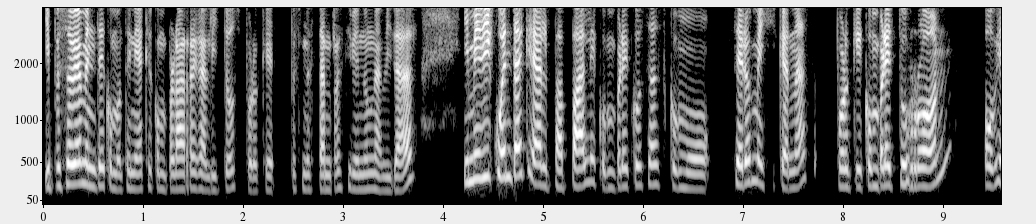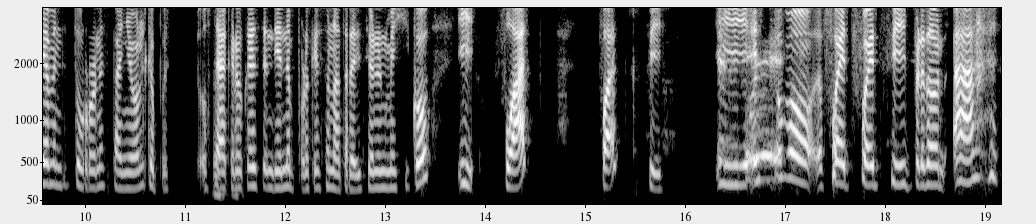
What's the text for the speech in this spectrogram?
y pues obviamente como tenía que comprar regalitos porque pues me están recibiendo en Navidad y me di cuenta que al papá le compré cosas como cero mexicanas porque compré turrón, obviamente turrón español, que pues, o sea, creo que se entiende porque es una tradición en México y fuat, fuat, sí, y es como, fue, fue, sí, perdón. Ah,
